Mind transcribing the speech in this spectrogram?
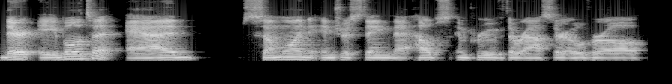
they're able to add someone interesting that helps improve the roster overall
